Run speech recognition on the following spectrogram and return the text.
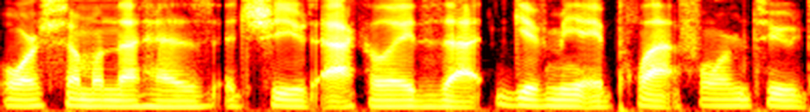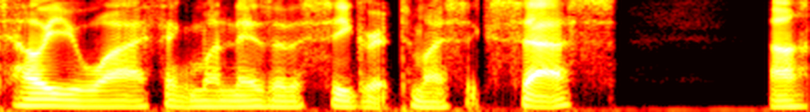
or someone that has achieved accolades that give me a platform to tell you why I think Mondays are the secret to my success. Uh,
